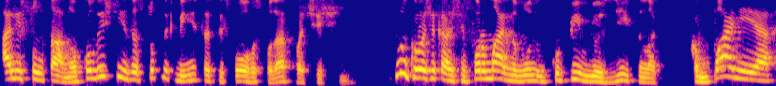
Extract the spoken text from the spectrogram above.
Алі Султанов, колишній заступник міністра сільського господарства Чечні. Ну, коротше кажучи, формально купівлю здійснила компанія,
